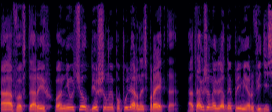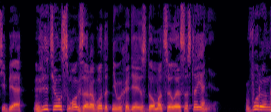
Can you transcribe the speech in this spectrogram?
А во-вторых, он не учел бешеную популярность проекта, а также наглядный пример в виде себя, ведь он смог заработать, не выходя из дома, целое состояние. Ворон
